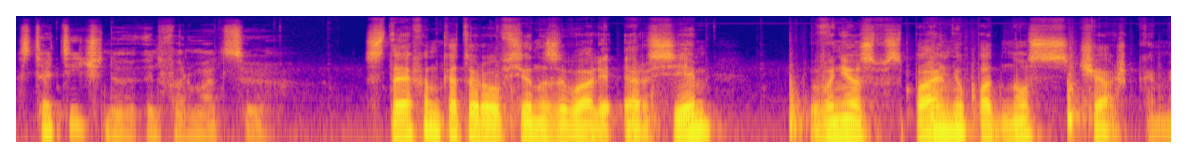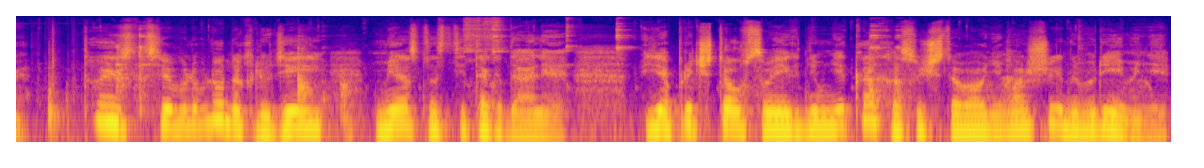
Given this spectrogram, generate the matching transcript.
статичную информацию. Стефан, которого все называли Р-7, внес в спальню поднос с чашками. То есть влюбленных людей, местность и так далее. Я прочитал в своих дневниках о существовании машины времени,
